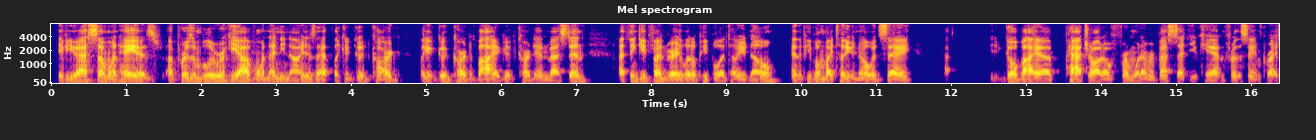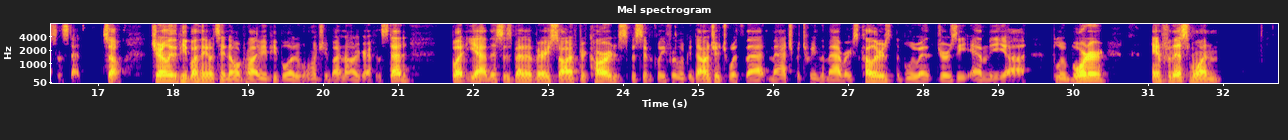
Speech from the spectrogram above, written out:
if you ask someone, hey, is a Prizm Blue Rookie of 199, is that like a good card? Like a good card to buy, a good card to invest in? I think you'd find very little people that tell you no. And the people who might tell you no would say, go buy a patch auto from whatever best set you can for the same price instead. So generally the people I think would say no would probably be people that want you to buy an autograph instead. But yeah, this has been a very sought after card specifically for Luka Doncic with that match between the Mavericks colors, the blue jersey and the uh, blue border. And for this one,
